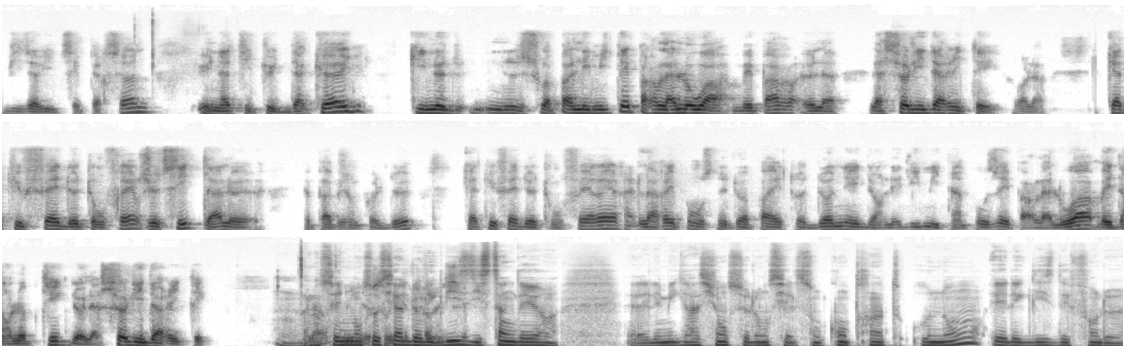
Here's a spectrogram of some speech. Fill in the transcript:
vis-à-vis de ces personnes une attitude d'accueil qui ne, soit pas limitée par la loi, mais par euh, la, solidarité. Voilà. Qu'as-tu fait de ton frère Je cite là le, le pape Jean-Paul II. Qu'as-tu fait de ton frère? La réponse ne doit pas être donnée dans les limites imposées par la loi, mais dans l'optique de la solidarité. Mmh. L'enseignement social de l'Église distingue d'ailleurs euh, les migrations selon si elles sont contraintes ou non, et l'Église défend le,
